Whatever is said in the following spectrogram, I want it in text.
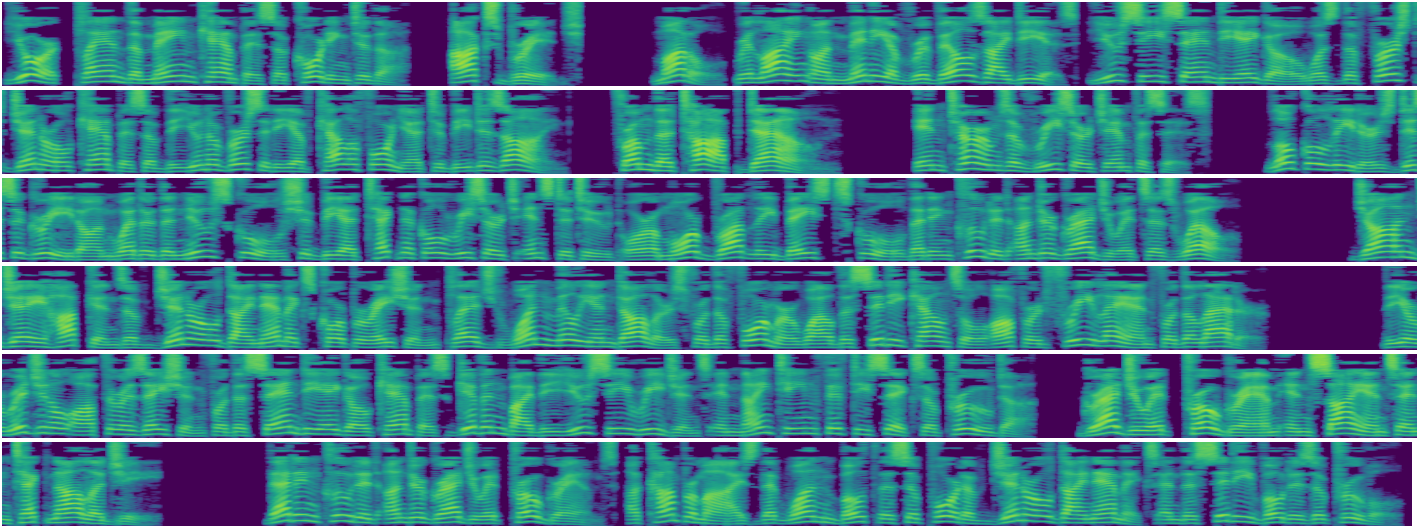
York planned the main campus according to the Oxbridge model, relying on many of Revelle's ideas. UC San Diego was the first general campus of the University of California to be designed from the top down in terms of research emphasis. Local leaders disagreed on whether the new school should be a technical research institute or a more broadly based school that included undergraduates as well. John J. Hopkins of General Dynamics Corporation pledged $1 million for the former while the City Council offered free land for the latter. The original authorization for the San Diego campus given by the UC Regents in 1956 approved a graduate program in science and technology that included undergraduate programs, a compromise that won both the support of General Dynamics and the city voters' approval.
